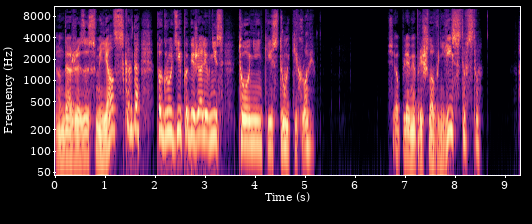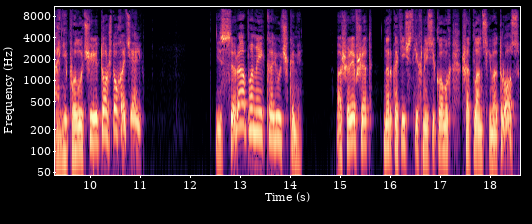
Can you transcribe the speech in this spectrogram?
Он даже засмеялся, когда по груди побежали вниз тоненькие струйки крови. Все племя пришло в неистовство. Они получили то, что хотели. Исцарапанный колючками, ошалевший от наркотических насекомых шотландский матрос,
